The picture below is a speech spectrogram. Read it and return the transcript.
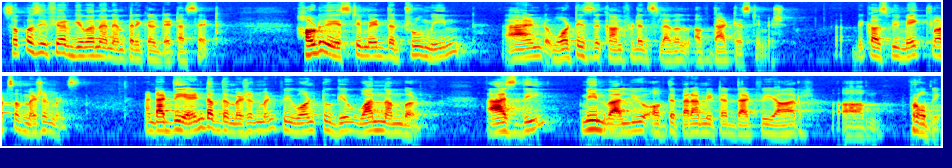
Suppose if you are given an empirical data set, how do you estimate the true mean and what is the confidence level of that estimation? Because we make lots of measurements and at the end of the measurement we want to give one number as the mean value of the parameter that we are um, probing.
